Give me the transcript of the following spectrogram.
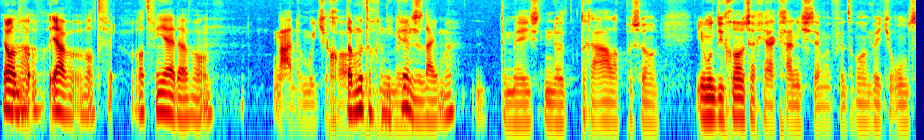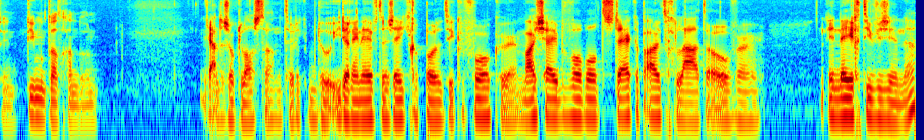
ja, want, Ja. wa- ja wat, wat vind jij daarvan? Nou, dan moet je gewoon... dat moet toch niet meest, kunnen, lijkt me? De meest neutrale persoon. Iemand die gewoon zegt, ja, ik ga niet stemmen. Ik vind het allemaal een beetje onzin. Die moet dat gaan doen. Ja, dat is ook lastig natuurlijk. Ik bedoel, iedereen heeft een zekere politieke voorkeur. Maar als jij bijvoorbeeld sterk hebt uitgelaten over, in negatieve zin, hè,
